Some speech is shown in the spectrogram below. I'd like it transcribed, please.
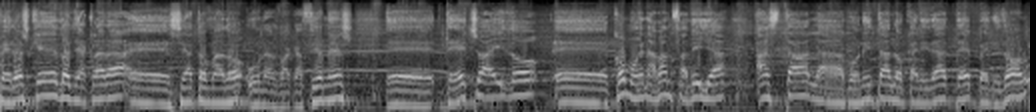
Pero es que Doña Clara eh, se ha tomado unas vacaciones. eh, de hecho, ha ido eh, como en avanzadilla hasta la bonita localidad de Benidorm,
